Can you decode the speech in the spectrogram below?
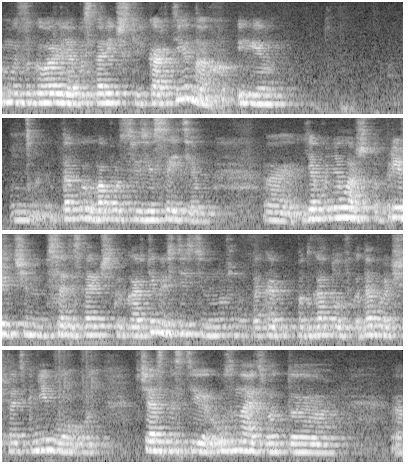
мы заговорили об исторических картинах, и такой вопрос в связи с этим. Э, Я поняла, что прежде чем написать историческую картину, естественно, нужна такая подготовка, да, прочитать книгу, вот, в частности, узнать вот э, э,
